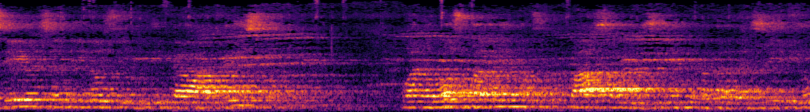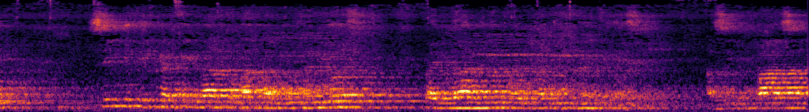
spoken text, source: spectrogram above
deseo encendido significa a Cristo. Cuando los padrinos pasan y encienden la luz del siglo, significa que van a tomar la luz de Dios para ayudar a la luz de Dios. Así que pasan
